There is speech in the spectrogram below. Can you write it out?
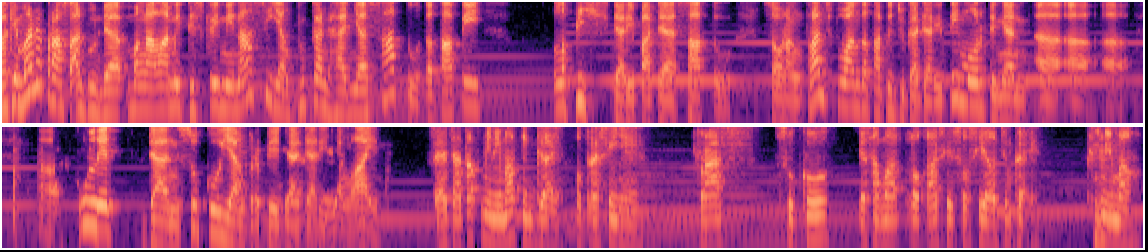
Bagaimana perasaan Bunda mengalami diskriminasi yang bukan hanya satu, tetapi lebih daripada satu? Seorang transpuan, tetapi juga dari timur dengan uh, uh, uh, uh, kulit dan suku yang berbeda dari yang lain. Saya catat minimal tiga ya operasinya ya. Ras, suku, ya sama lokasi sosial juga ya. Minimal.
